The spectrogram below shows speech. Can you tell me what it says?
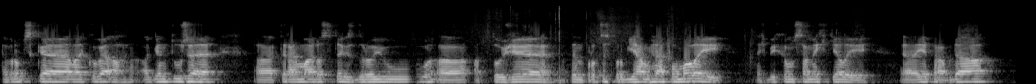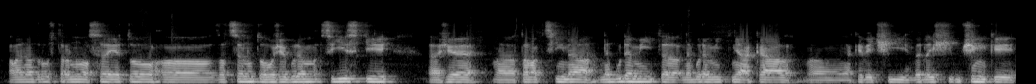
Evropské lékové agentuře, která má dostatek zdrojů a to, že ten proces probíhá možná pomaleji, než bychom sami chtěli, je pravda, ale na druhou stranu zase je to za cenu toho, že budeme si jistí, že ta vakcína nebude mít, nebude mít nějaká, nějaké větší vedlejší účinky,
